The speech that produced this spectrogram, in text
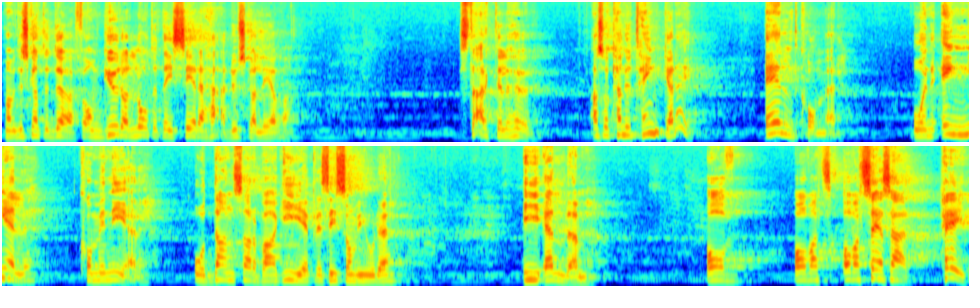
Men du ska inte dö, för om Gud har låtit dig se det här, du ska leva. Starkt, eller hur? Alltså kan du tänka dig? Eld kommer och en ängel kommer ner och dansar bagie precis som vi gjorde i elden. Av, av, att, av att säga så här, hej,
